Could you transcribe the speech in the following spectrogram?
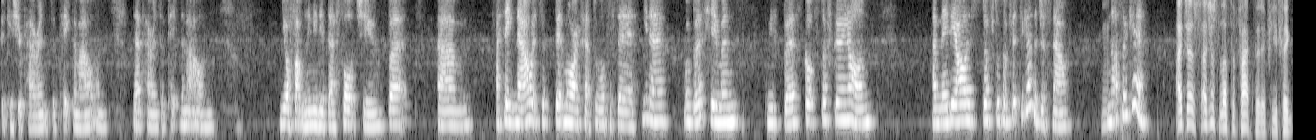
because your parents had picked them out and their parents had picked them out and your family needed their fortune. But um, I think now it's a bit more acceptable to say, you know, we're both humans, we've both got stuff going on, and maybe our stuff doesn't fit together just now. Mm. And that's okay. i just i just love the fact that if you think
